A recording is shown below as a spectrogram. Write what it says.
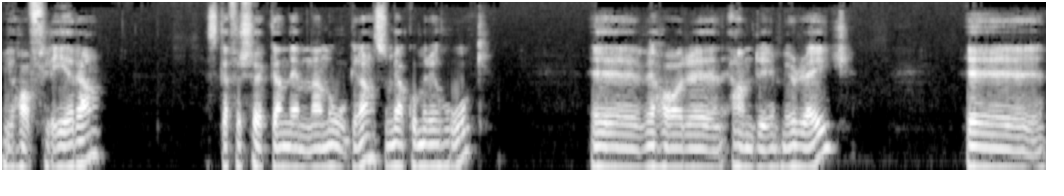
vi har flera. Jag ska försöka nämna några som jag kommer ihåg. Eh, vi har eh, André Murray, eh,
